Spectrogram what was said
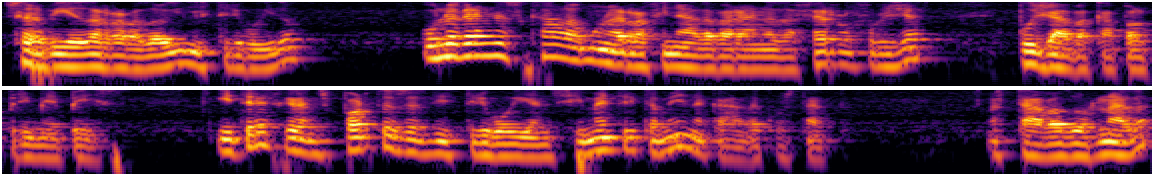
servia de rebedor i distribuïdor. Una gran escala amb una refinada barana de ferro forjat pujava cap al primer pis i tres grans portes es distribuïen simètricament a cada costat. Estava adornada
